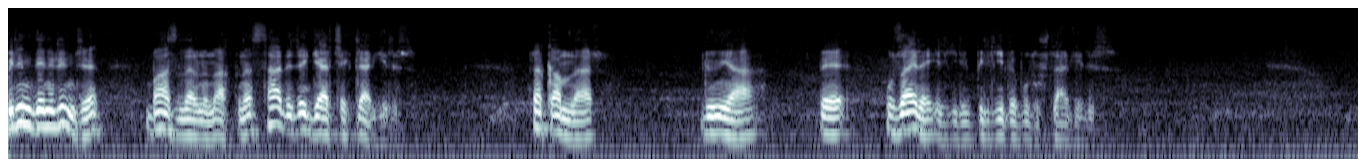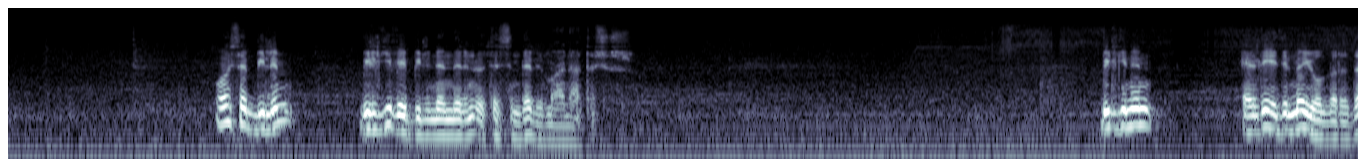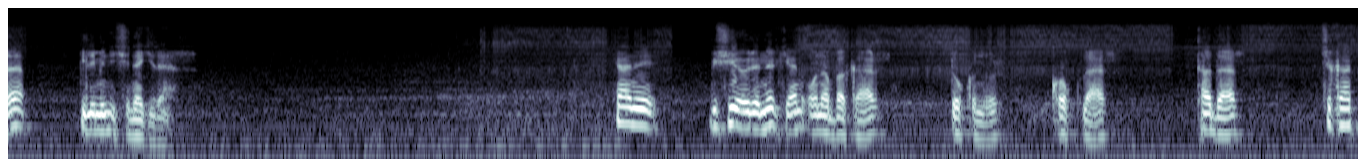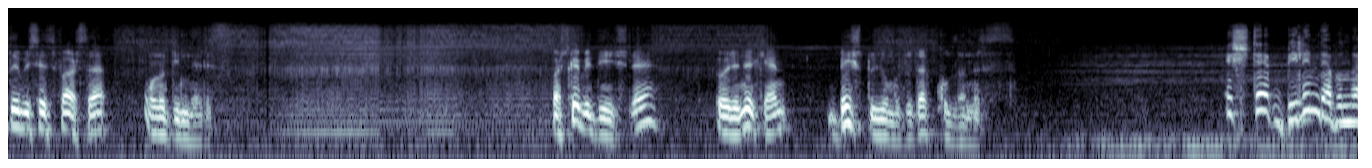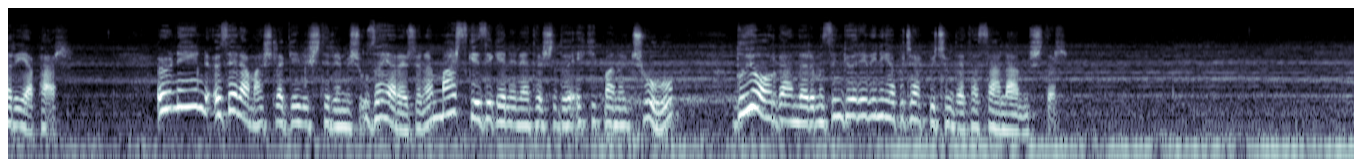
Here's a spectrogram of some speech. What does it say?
Bilim denilince bazılarının aklına sadece gerçekler gelir. Rakamlar, dünya ve uzayla ilgili bilgi ve buluşlar gelir. Oysa bilim, bilgi ve bilinenlerin ötesinde bir mana taşır. Bilginin elde edilme yolları da bilimin içine girer. Yani bir şey öğrenirken ona bakar, dokunur, koklar, tadar, çıkarttığı bir ses varsa onu dinleriz. Başka bir deyişle öğrenirken beş duyumuzu da kullanırız. İşte bilim de bunları yapar. Örneğin özel amaçla geliştirilmiş uzay aracının Mars gezegenine taşıdığı ekipmanın çoğu duyu organlarımızın görevini yapacak biçimde tasarlanmıştır.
